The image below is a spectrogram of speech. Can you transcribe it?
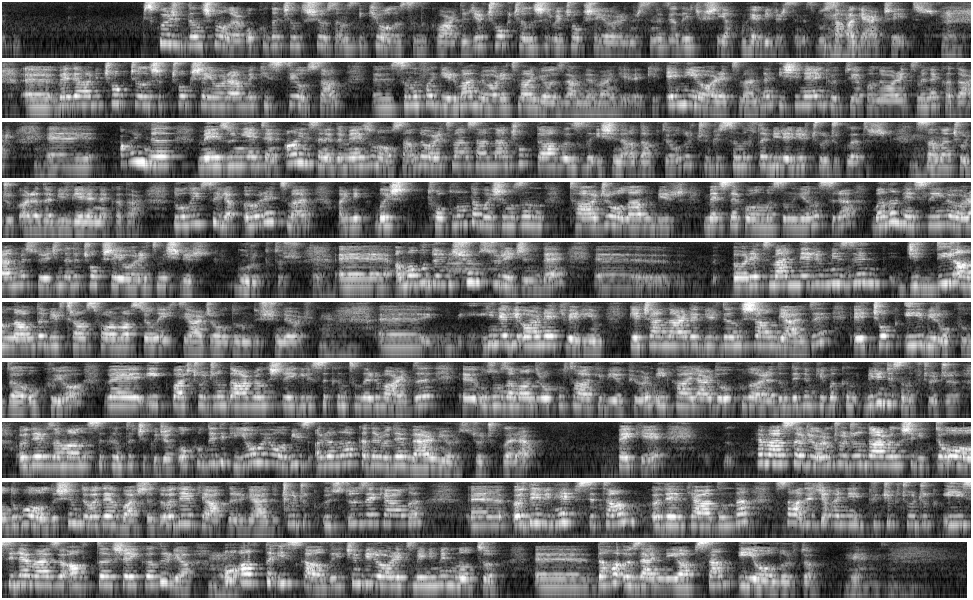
psikolojik danışman olarak okulda çalışıyorsanız iki olasılık vardır. Ya çok çalışır ve çok şey öğrenirsiniz ya da hiçbir şey yapmayabilirsiniz. Bu saha gerçeğidir. Evet. Ee, ve de hani çok çalışıp çok şey öğrenmek istiyorsan e, sınıfa girmen ve öğretmen gözlemlemen gerekir. En iyi öğretmenden işini en kötü yapan öğretmene kadar e, aynı mezuniyet yani aynı senede mezun olsan da öğretmen senden çok daha hızlı işine adapte olur. Çünkü sınıfta birebir çocukladır. Sana çocuk arada bir gelene kadar. Dolayısıyla öğretmen hani baş, toplumda başımızın tacı olan bir meslek olmasının yanı sıra bana mesleğimi öğrenme sürecinde de çok şey öğretmiş bir gruptur. Ee, ama bu dönüşüm sürecinde e, öğretmenlerimizin ciddi anlamda bir transformasyona ihtiyacı olduğunu düşünüyorum. Ee, yine bir örnek vereyim. Geçenlerde bir danışan geldi. Ee, çok iyi bir okulda okuyor ve ilk baş çocuğun davranışla ilgili sıkıntıları vardı. Ee, uzun zamandır okul takibi yapıyorum. İlk aylarda okulu aradım. Dedim ki bakın birinci sınıf çocuğu ödev zamanı sıkıntı çıkacak. Okul dedi ki yo yo biz aralığa kadar ödev vermiyoruz çocuklara. Peki. Hemen sarıyorum. Çocuğun davranışı gitti. O oldu, bu oldu. Şimdi ödev başladı. Ödev kağıtları geldi. Çocuk üstün zekalı. Ee, ödevin hepsi tam ödev kağıdında. Sadece hani küçük çocuk iyi silemez ve altta şey kalır ya. O altta iz kaldığı için bir öğretmenimin notu. Ee, daha özenli yapsan iyi olurdu. diye.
